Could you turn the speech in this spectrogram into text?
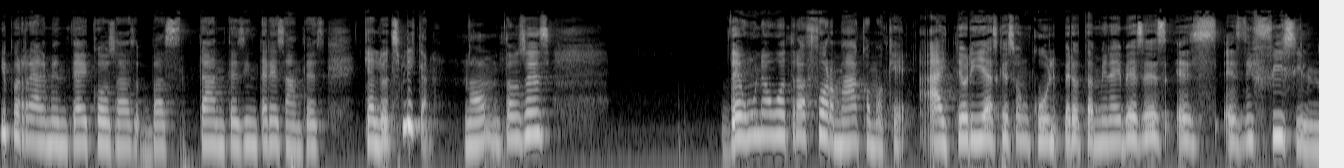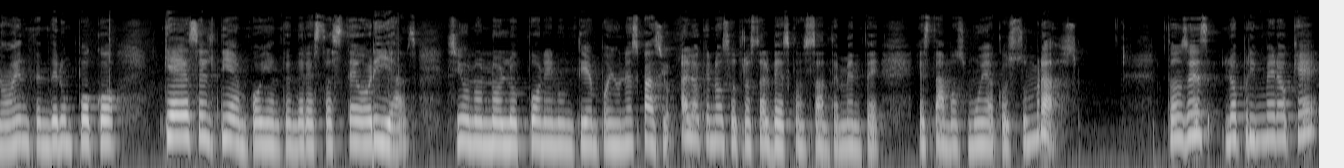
y pues realmente hay cosas bastante interesantes que lo explican, ¿no? Entonces, de una u otra forma, como que hay teorías que son cool, pero también hay veces es, es difícil, ¿no? Entender un poco qué es el tiempo y entender estas teorías si uno no lo pone en un tiempo y un espacio a lo que nosotros tal vez constantemente estamos muy acostumbrados. Entonces, lo primero que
